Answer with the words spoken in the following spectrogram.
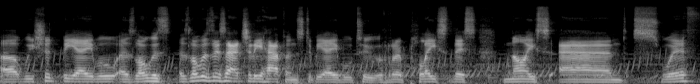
uh, we should be able, as long as as long as this actually happens, to be able to replace this nice and swift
